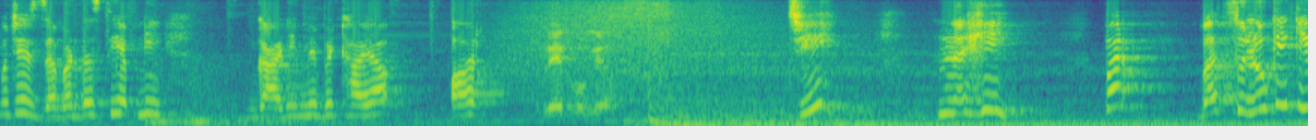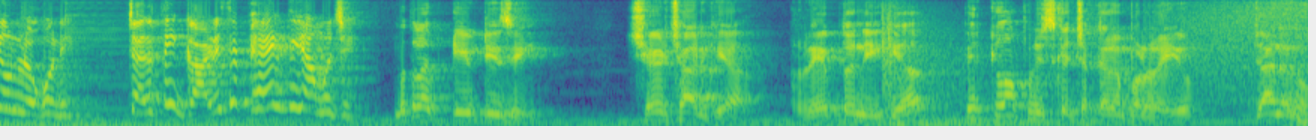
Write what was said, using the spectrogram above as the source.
मुझे ज़बरदस्ती अपनी गाड़ी में बिठाया और रेप हो गया। जी? नहीं पर बदसलूकी की उन लोगों ने। चलती गाड़ी से फेंक दिया मुझे। मतलब ईव टीजिंग छेड़छाड़ किया। रेप तो नहीं किया फिर क्यों पुलिस के चक्कर में पड़ रही हो? जाने दो।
